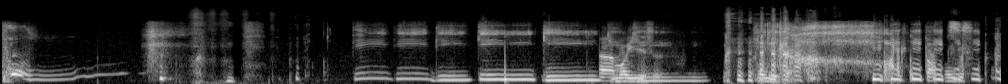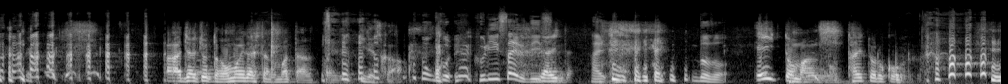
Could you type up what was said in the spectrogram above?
ポーンディディディディディあもういいですあ、じゃあちょっと思い出したのまたあったいいですか？もうこれ、フリースタイルでいいですね。はい。どうぞ。エイトマンのタイトルコール。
